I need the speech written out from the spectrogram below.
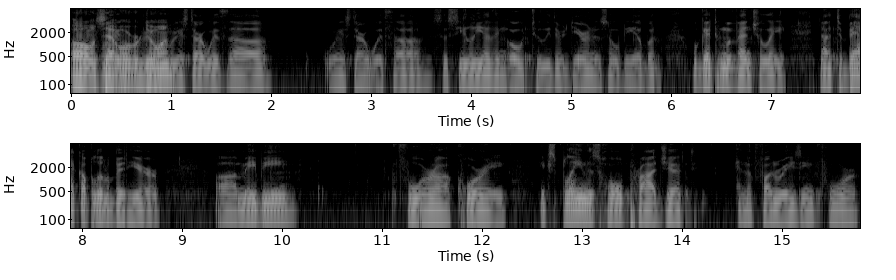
Oh, is that We're- what we're We're doing? going to start with uh, we're going to start with uh, Cecilia, then go to either Darren or Zofia, but we'll get to them eventually. Now, to back up a little bit here, uh, maybe for uh, Corey, explain this whole project and the fundraising for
